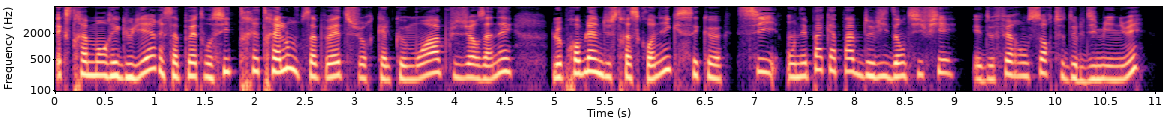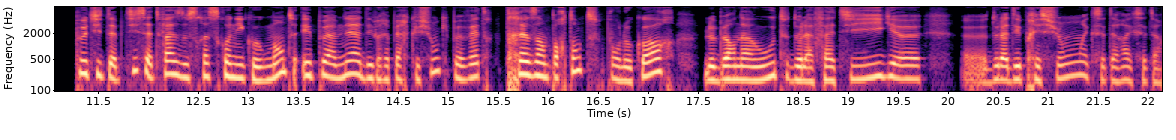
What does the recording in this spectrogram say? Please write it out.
extrêmement régulière, et ça peut être aussi très très long. Ça peut être sur quelques mois, plusieurs années. Le problème du stress chronique, c'est que si on n'est pas capable de l'identifier et de faire en sorte de le diminuer, petit à petit, cette phase de stress chronique augmente et peut amener à des répercussions qui peuvent être très importantes pour le corps, le burn-out, de la fatigue, euh, euh, de la dépression, etc., etc.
